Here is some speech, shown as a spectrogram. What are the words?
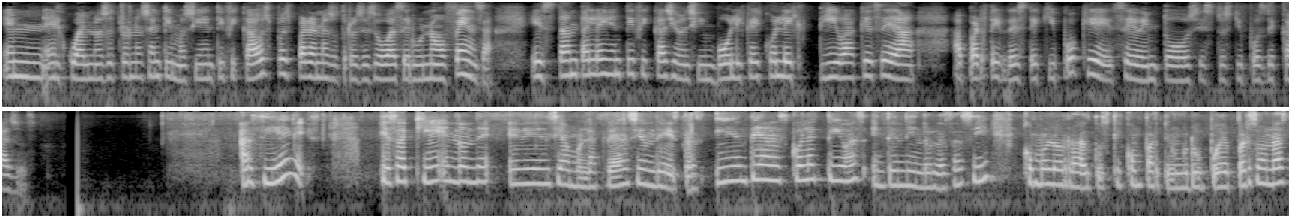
en el cual nosotros nos sentimos identificados, pues para nosotros eso va a ser una ofensa. Es tanta la identificación simbólica y colectiva que se da a partir de este equipo que se ven todos estos tipos de casos. Así es. Es aquí en donde evidenciamos la creación de estas identidades colectivas, entendiéndolas así como los rasgos que comparte un grupo de personas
